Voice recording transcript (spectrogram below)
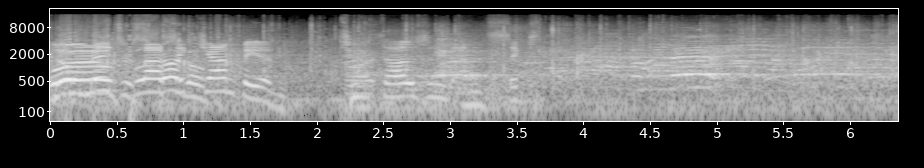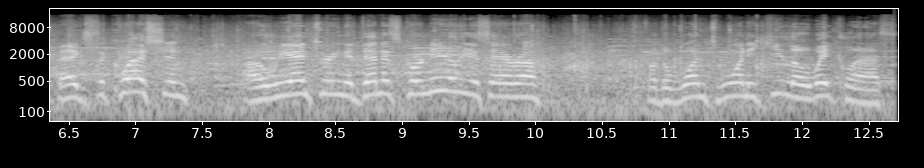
No World Classic struggle. Champion, 2006. Begs the question, are we entering the Dennis Cornelius era for the 120 kilo weight class?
